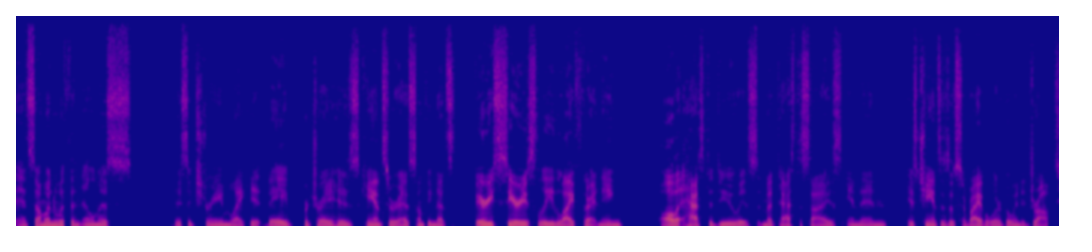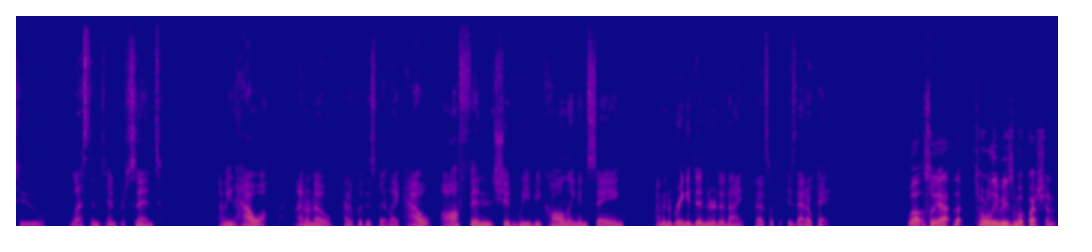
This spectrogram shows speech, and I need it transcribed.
and someone with an illness this extreme like it they portray his cancer as something that's very seriously life threatening all it has to do is metastasize and then his chances of survival are going to drop to less than 10% i mean how i don't know how to put this but like how often should we be calling and saying i'm going to bring you dinner tonight that's okay is that okay Well, so yeah, that totally reasonable question.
